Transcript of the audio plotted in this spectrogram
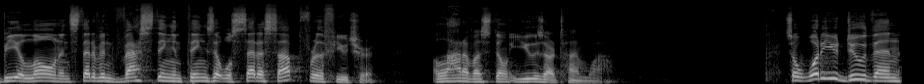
be alone, instead of investing in things that will set us up for the future, a lot of us don't use our time well. So, what do you do then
